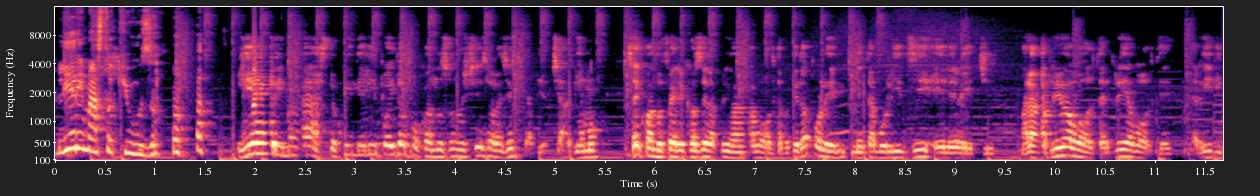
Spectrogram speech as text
lì è rimasto chiuso. lì è rimasto, quindi lì poi dopo quando sono sceso la gente, cioè abbiamo, sai quando fai le cose la prima volta, perché dopo le metabolizzi e le reggi, ma la prima volta, le prime volte ridi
